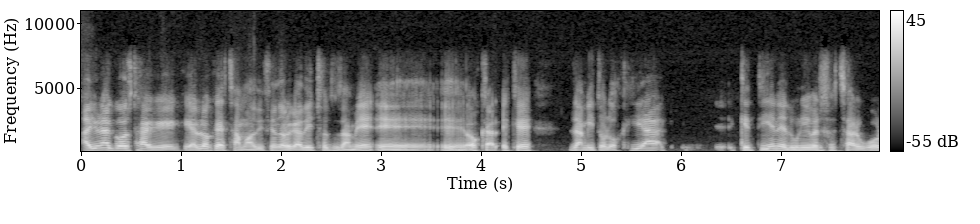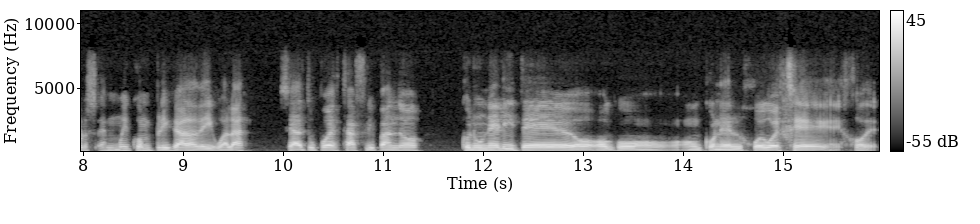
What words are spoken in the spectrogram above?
hay una cosa que, que es lo que estamos diciendo, lo que has dicho tú también, eh, eh, Oscar, es que la mitología que tiene el universo Star Wars es muy complicada de igualar. O sea, tú puedes estar flipando con un Elite o, o con, o con el juego este, joder,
